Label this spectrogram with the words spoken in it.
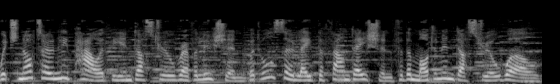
which not only powered the Industrial Revolution but also laid the foundation for the modern industrial world.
